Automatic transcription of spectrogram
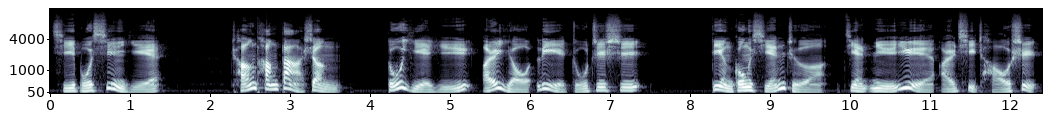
其不信也？成汤大圣，独野鱼而有列竹之师。定公贤者，见女乐而弃朝事。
